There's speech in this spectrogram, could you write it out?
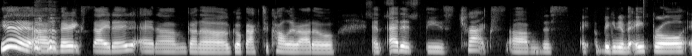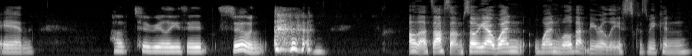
yeah, I'm very excited, and I'm gonna go back to Colorado and edit these tracks um, this eh, beginning of April, and hope to release it soon. oh, that's awesome! So yeah, when when will that be released? Because we can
